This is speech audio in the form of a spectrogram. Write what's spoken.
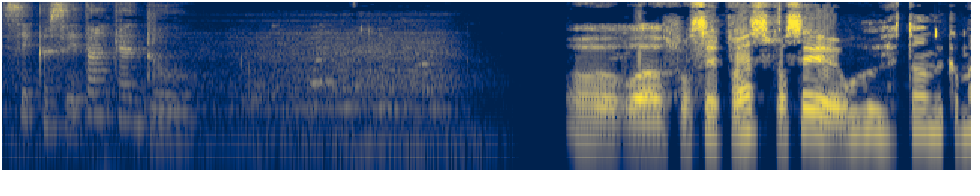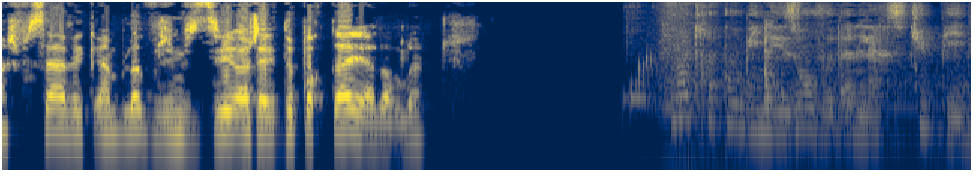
c'est que c'est un cadeau. Oh, ouais, je pensais pas, je pensais, oui, attends, mais comment je fais ça avec un bloc? Je me ah, j'avais deux portails, alors là. Votre combinaison vous donne l'air stupide.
